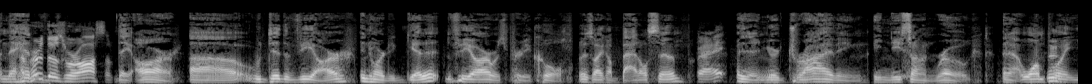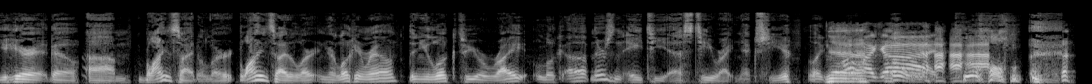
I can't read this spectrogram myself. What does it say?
and they I've had, heard those were awesome. They are. Uh, we did the VR in order to get it. The VR was pretty cool. It was like a battle sim. Right. And then you're driving a Nissan Rogue. And at one point you hear it go, um, blindside alert, blindside alert. And you're looking around. Then you look to your right, look up. And there's an ATST right next to you. Like, Oh my God. cool.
